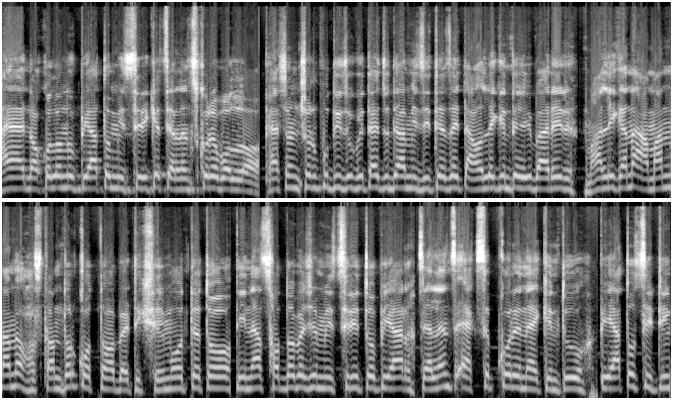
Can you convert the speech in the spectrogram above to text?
হায় হায় নকল অনু পিয়া তো মিস্ত্রিকে চ্যালেঞ্জ করে বলল ফ্যাশন শোর প্রতিযোগিতায় যদি আমি জিতে যাই, তাহলে কিন্তু এই বাড়ির মালিকানা আমার নামে হস্তান্তর করতে হবে। ঠিক সেই মুহূর্তে তো টিনা ছদ্মবেশে মিস্ত্রি তো পিয়ার চ্যালেঞ্জ অ্যাকসেপ্ট করে নেয়, কিন্তু পিয়া তো চিটিং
